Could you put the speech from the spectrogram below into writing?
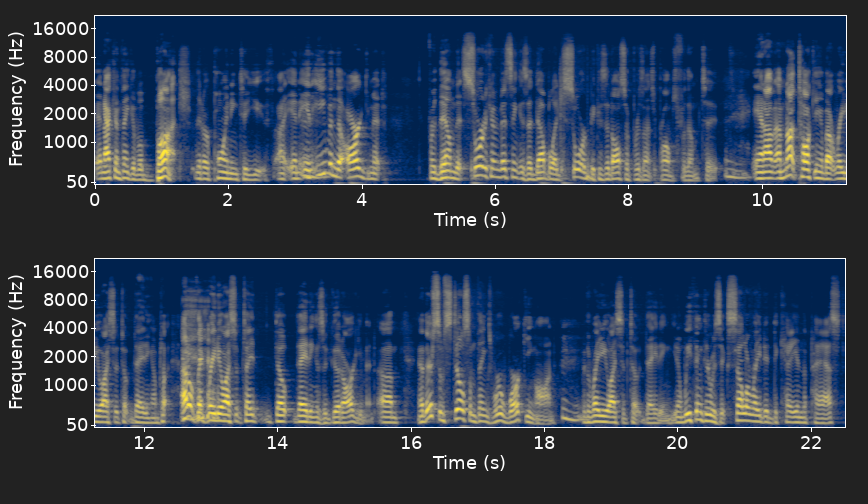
and I can think of a bunch that are pointing to youth. Uh, and, mm-hmm. and even the argument for them that's sort of convincing is a double-edged sword because it also presents problems for them too. Mm-hmm. And I'm, I'm, not talking about radioisotope dating. I'm ta- I don't think radioisotope dating is a good argument. Um, now there's some still some things we're working on mm-hmm. with radioisotope dating. You know, we think there was accelerated decay in the past,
